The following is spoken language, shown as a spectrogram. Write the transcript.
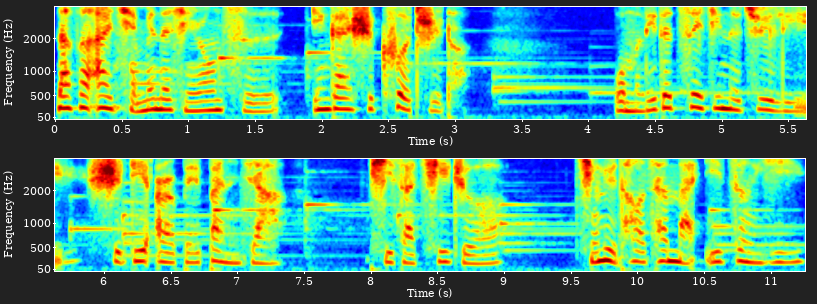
那份爱前面的形容词应该是克制的。我们离得最近的距离是第二杯半价，披萨七折，情侣套餐买一赠一。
